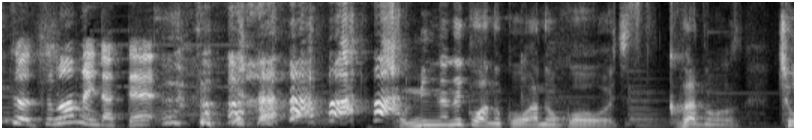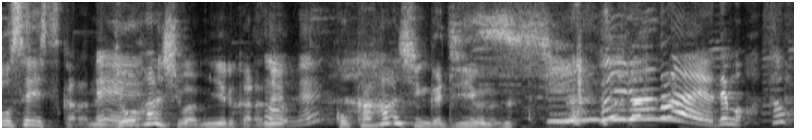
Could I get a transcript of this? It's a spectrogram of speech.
ストはつまんないんだって。みんなねこうあのこうあのこうあの調整室からね、ええ。上半身は見えるからね。ね。こう下半身が自由なのないよ。でもそこ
